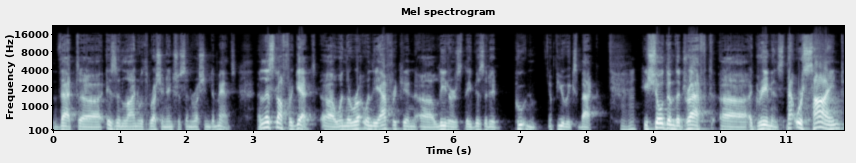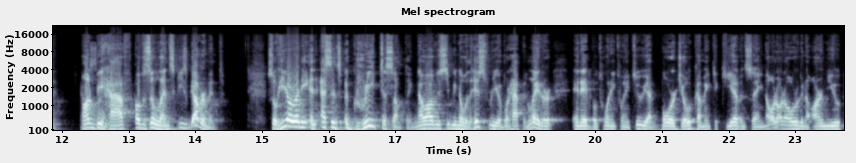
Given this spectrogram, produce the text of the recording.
that uh, is in line with Russian interests and Russian demands. And let's not forget uh, when the when the African uh, leaders they visited Putin a few weeks back, mm-hmm. he showed them the draft uh, agreements that were signed on behalf of Zelensky's government. So he already, in essence, agreed to something. Now, obviously, we know the history of what happened later in April 2022. You had Bour coming to Kiev and saying, no, no, no, we're going to arm you.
